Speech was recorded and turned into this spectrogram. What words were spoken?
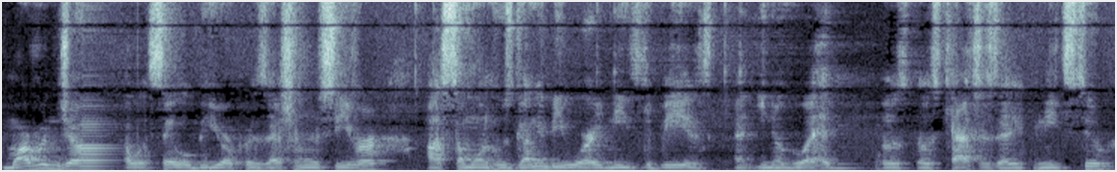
Marvin Jones, I would say, will be your possession receiver, uh, someone who's going to be where he needs to be, and you know, go ahead those those catches that he needs to.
